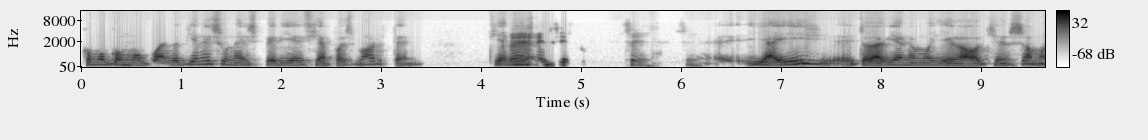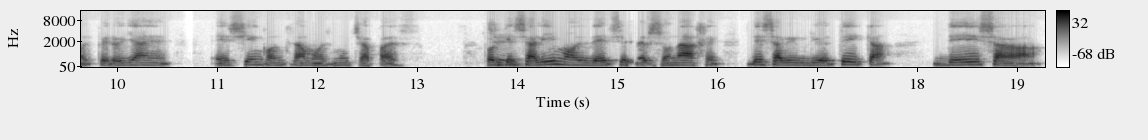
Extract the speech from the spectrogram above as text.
como, como cuando tienes una experiencia post-mortem. Tienes, eh, sí, sí, eh, Y ahí eh, todavía no hemos llegado a quién somos, pero ya en, sí encontramos mucha paz, porque salimos de ese personaje, de esa biblioteca, de, esa,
